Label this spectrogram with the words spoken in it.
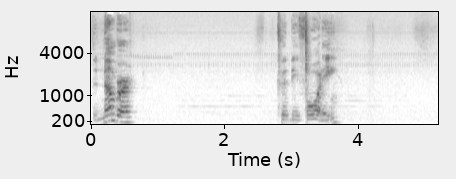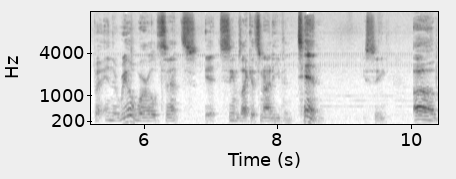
The number could be 40, but in the real world sense, it seems like it's not even 10, you see. Um,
